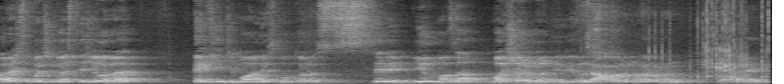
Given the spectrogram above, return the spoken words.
araştırmacı gazeteci olarak Ekinci Mahallesi Muhtarı Selim Yılmaz'a başarılar diliyoruz. Sağ olun, var olun. Edin.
